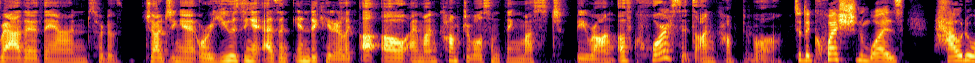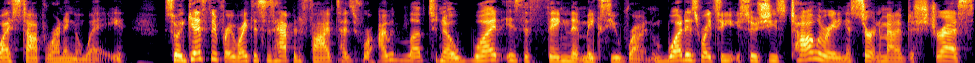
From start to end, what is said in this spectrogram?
rather than sort of judging it or using it as an indicator like, uh oh, I'm uncomfortable. Something must be wrong. Of course it's uncomfortable. So the question was, how do I stop running away? So I guess if i right, this has happened five times before. I would love to know what is the thing that makes you run. What is right? So, you, so she's tolerating a certain amount of distress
